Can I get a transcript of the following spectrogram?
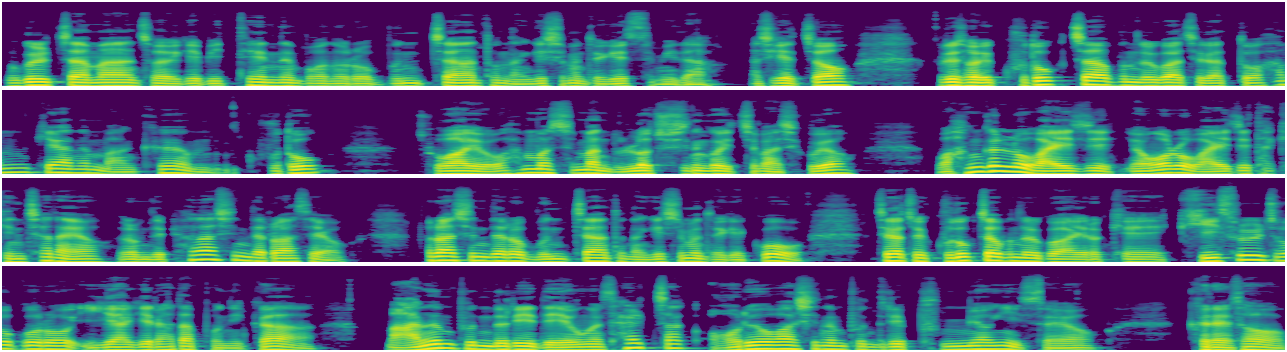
두 글자만 저에게 밑에 있는 번호로 문자 한 통 남기시면 되겠습니다. 아시겠죠? 그리고 저희 구독자분들과 제가 또 함께하는 만큼 구독, 좋아요 한 번씩만 눌러주시는 거 잊지 마시고요. 뭐 한글로 YG, 영어로 YG 다 괜찮아요. 여러분들 편하신 대로 하세요. 편하신 대로 문자 한 통 남기시면 되겠고 제가 저희 구독자분들과 이렇게 기술적으로 이야기를 하다 보니까 많은 분들이 내용을 살짝 어려워하시는 분들이 분명히 있어요. 그래서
